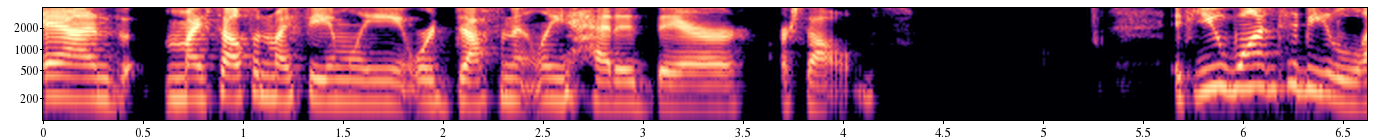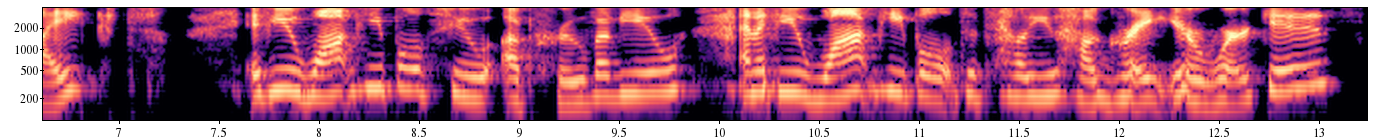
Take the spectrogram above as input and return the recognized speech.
And myself and my family were definitely headed there ourselves. If you want to be liked, if you want people to approve of you, and if you want people to tell you how great your work is,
